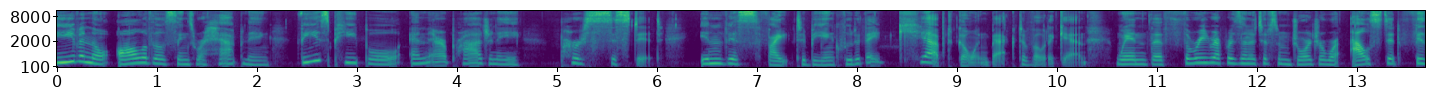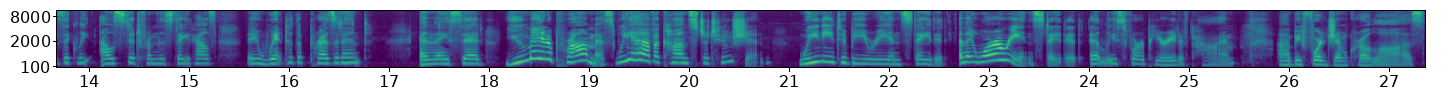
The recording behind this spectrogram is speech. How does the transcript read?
Even though all of those things were happening, these people and their progeny persisted in this fight to be included, they kept going back to vote again. When the three representatives from Georgia were ousted, physically ousted from the state house, they went to the president and they said, You made a promise. We have a constitution. We need to be reinstated. And they were reinstated, at least for a period of time, uh, before Jim Crow laws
